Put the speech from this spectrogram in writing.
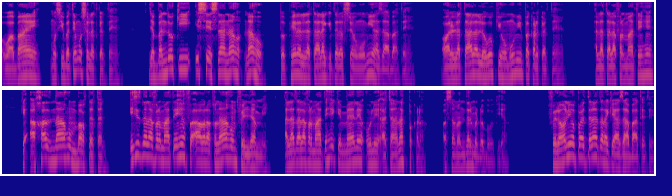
وبائیں، مصیبتیں مسلط کرتے ہیں۔ جب بندوں کی اس سے اصلاح نہ ہو نہ ہو، تو پھر اللہ تعالیٰ کی طرف سے عمومی عذاب آتے ہیں۔ اور اللہ تعالیٰ لوگوں کی عمومی پکڑ کرتے ہیں۔ اللہ تعالیٰ فرماتے ہیں کہ اخذ نہ ہم اسی طرح فرماتے ہیں فعرق نہ ہم اللہ تعالیٰ فرماتے ہیں کہ میں نے انہیں اچانک پکڑا اور سمندر میں ڈبو دیا۔ فرونیوں پر طرح طرح کے عذاب آتے تھے۔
